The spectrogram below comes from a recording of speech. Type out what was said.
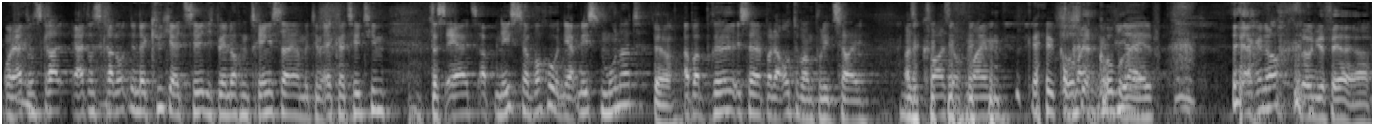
Und er hat uns gerade, er unten in der Küche erzählt, ich bin ja noch im Trainingslager mit dem LKT-Team, dass er jetzt ab nächster Woche, nee, ab nächsten Monat, Ja. ab April ist er bei der Autobahnpolizei. Also quasi auf meinem, auf meinem Cobra Revier. 11. Ja, genau. So ungefähr, ja.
